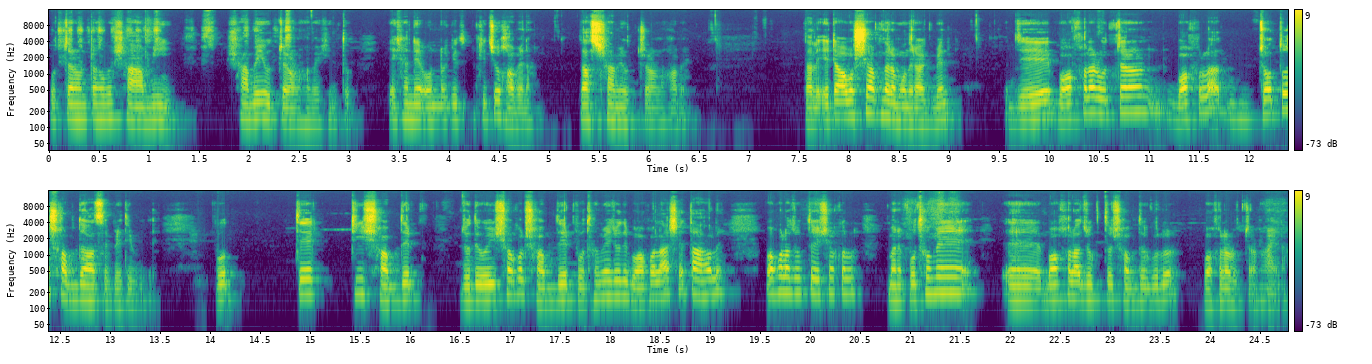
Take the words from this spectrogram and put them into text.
উচ্চারণটা হবে স্বামী। স্বামী উচ্চারণ হবে কিন্তু। এখানে অন্য কিছু কিছু হবে না। জাস্ট স্বামী উচ্চারণ হবে। তাহলে এটা অবশ্যই আপনারা মনে রাখবেন যে বফলার উচ্চারণ, বফলা যত শব্দ আছে পৃথিবীতে, প্রত্যেকটি শব্দের, যদি ওই সকল শব্দের প্রথমে যদি বফলা আসে, তাহলে বফলাযুক্ত এই সকল মানে প্রথমে বফলাযুক্ত শব্দগুলোর বফলার উচ্চারণ হয় না।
